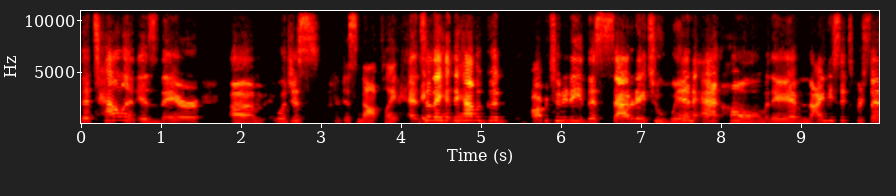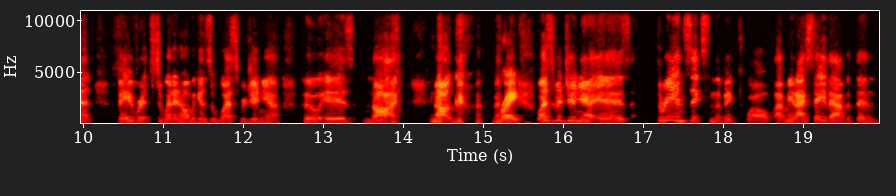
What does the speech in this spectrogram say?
the talent is there. Um, well, just They're just not playing. and so they they have a good opportunity this Saturday to win at home. They have 96% favorites to win at home against West Virginia, who is not not good. Right. West Virginia is three and six in the Big 12. I mean, I say that, but then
